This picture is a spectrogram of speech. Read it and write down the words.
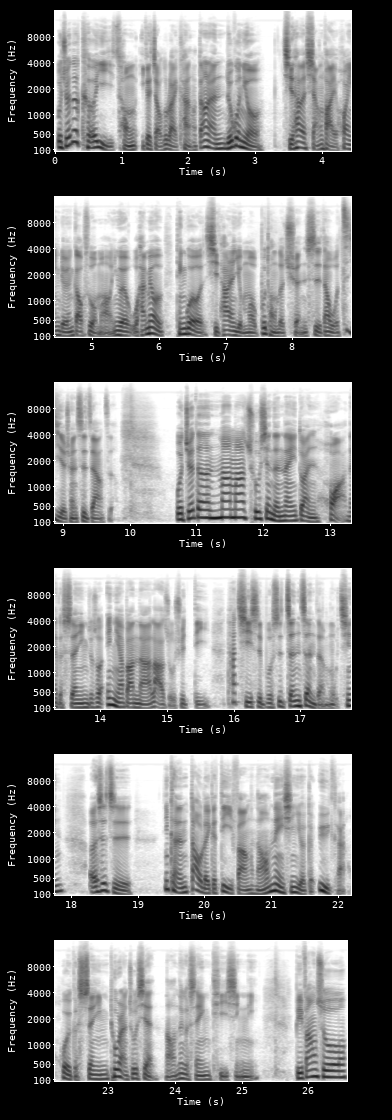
我觉得可以从一个角度来看当然如果你有。其他的想法也欢迎留言告诉我们哦，因为我还没有听过其他人有没有不同的诠释，但我自己的诠释这样子。我觉得妈妈出现的那一段话，那个声音就说：“哎，你要不要拿蜡烛去滴？”它其实不是真正的母亲，而是指你可能到了一个地方，然后内心有一个预感，或有个声音突然出现，然后那个声音提醒你。比方说，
